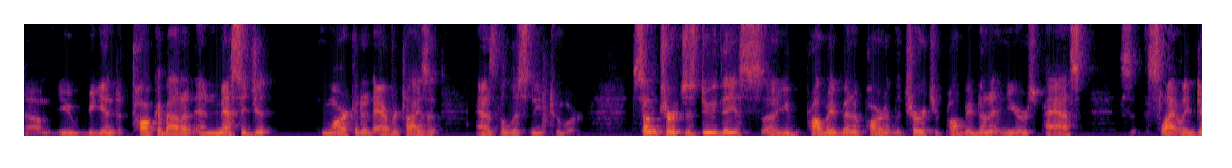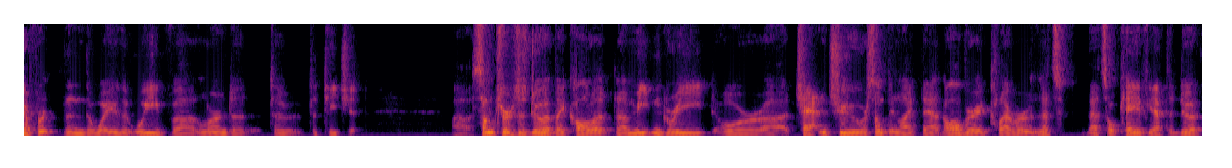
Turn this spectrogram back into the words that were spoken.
um, you begin to talk about it and message it, market it, advertise it as the listening tour. Some churches do this. Uh, you probably have been a part of the church. You've probably done it in years past slightly different than the way that we've uh, learned to, to, to, teach it. Uh, some churches do it, they call it uh, meet and greet or uh, chat and chew or something like that, all very clever. And that's, that's okay if you have to do it,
